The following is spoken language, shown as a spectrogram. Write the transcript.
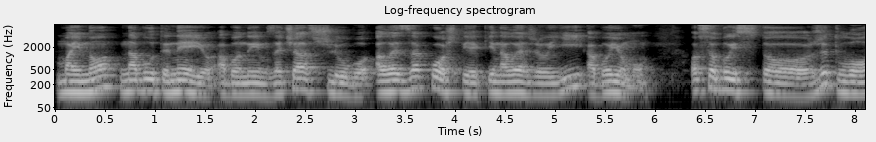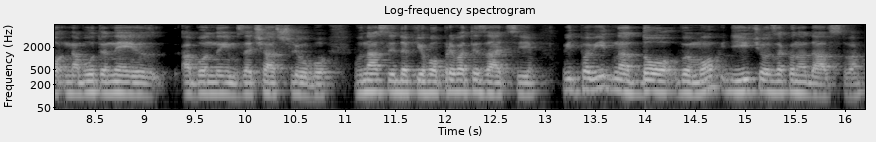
Майно набуте нею або ним за час шлюбу, але за кошти, які належали їй або йому. Особисто житло набуте нею або ним за час шлюбу внаслідок його приватизації, відповідно до вимог діючого законодавства.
